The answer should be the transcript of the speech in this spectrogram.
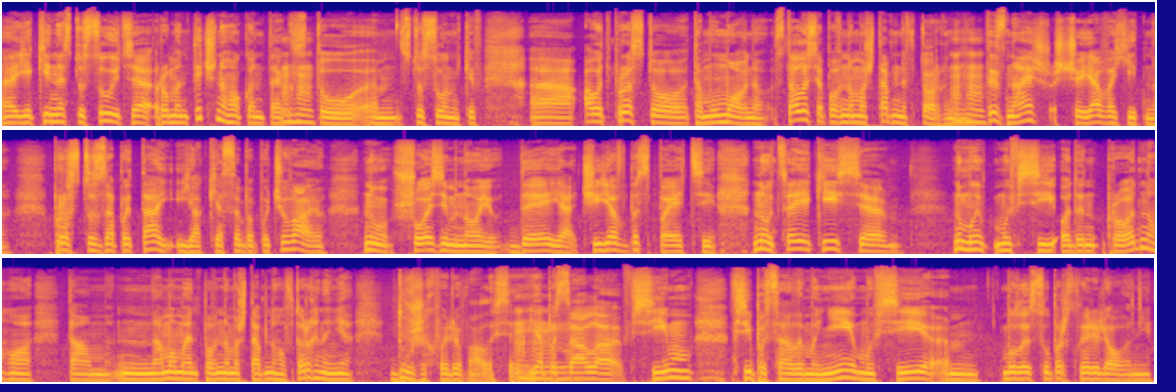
е, які не стосуються романтичного контексту ем, стосунків, е, а от просто там умовно сталося повномасштабне вторгнення. Мгм. Ти знаєш, що я вагітна. Просто запитай, як я себе почуваю. Ну, що зі мною, де я, чи я в безпеці. Ну, це якісь. Е, Ну, ми, ми всі один про одного там на момент повномасштабного вторгнення дуже хвилювалися. Мгм, Я писала всім, всі писали мені, ми всі ем, були супер схвильовані.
